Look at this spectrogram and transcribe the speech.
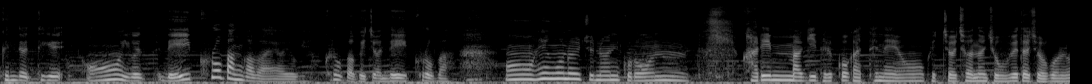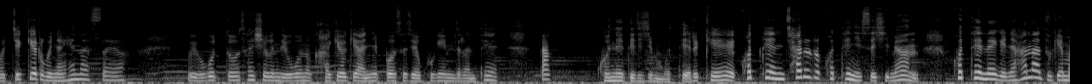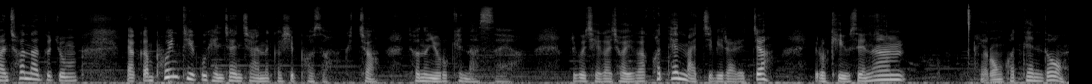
근데 어떻게 어 이거 네잎 크로바인가 봐요 여기. 크로바 그죠? 네잎 크로바. 어 행운을 주는 그런 가림막이 될 것 같으네요. 그쵸? 저는 저 위에다 저걸로 집게로 그냥 해놨어요. 요것도 사실 근데 요거는 가격이 안 예뻐서 제가 고객님들한테 딱 권해드리지 못해. 이렇게 커튼, 차르르 커튼 있으시면 커튼에 그냥 하나 두 개만 쳐놔도 좀 약간 포인트 있고 괜찮지 않을까 싶어서. 그쵸? 저는 이렇게 놨어요. 그리고 제가 저희가 커튼 맛집이라 그랬죠? 이렇게 요새는 이런 커튼도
